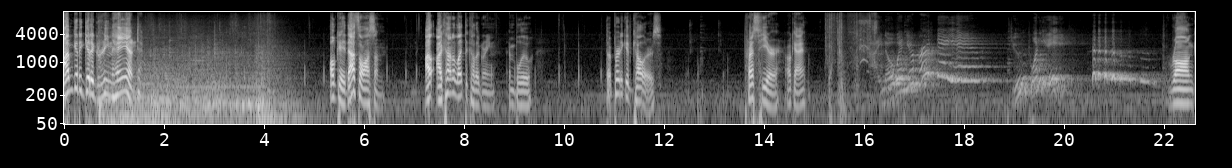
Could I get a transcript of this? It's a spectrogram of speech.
I'm gonna get a green hand. Okay, that's awesome. I, I kind of like the color green and blue. They're pretty good colors. Press here. Okay. I know when your birthday is. June 28th. Wrong.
